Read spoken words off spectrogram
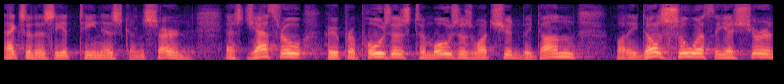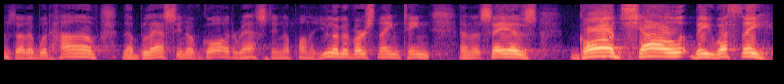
Exodus 18 is concerned. It's Jethro who proposes to Moses what should be done, but he does so with the assurance that it would have the blessing of God resting upon it. You look at verse 19, and it says, God shall be with thee.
